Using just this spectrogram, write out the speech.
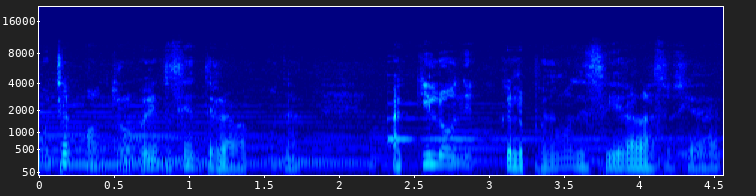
mucha controversia entre la vacuna. Aquí lo único que le podemos decir a la sociedad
